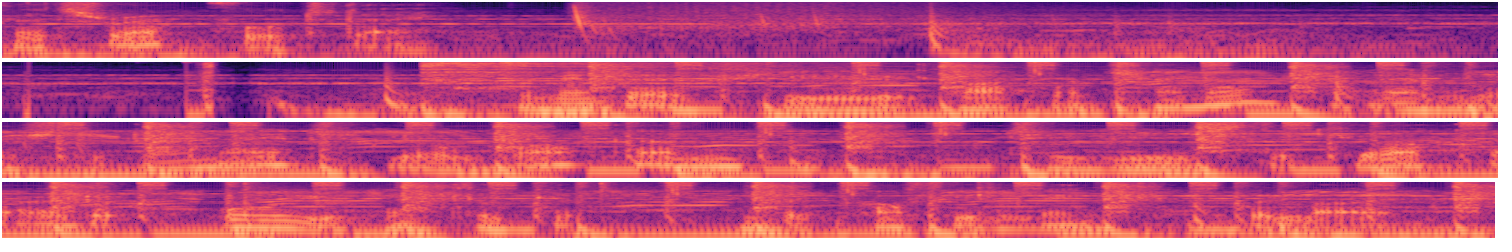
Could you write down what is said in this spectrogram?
that's wrap for today. Remember, if you like my channel and wish to donate, you're welcome to use the QR code or you can click the coffee link below.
